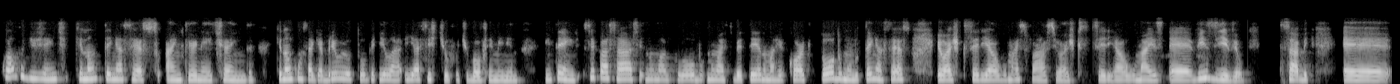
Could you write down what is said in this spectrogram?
quanto de gente que não tem acesso à internet ainda, que não consegue abrir o YouTube e ir lá e assistir o futebol feminino, entende? Se passasse numa Globo, numa SBT, numa Record, que todo mundo tem acesso, eu acho que seria algo mais fácil, eu acho que seria algo mais é, visível, sabe? É,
